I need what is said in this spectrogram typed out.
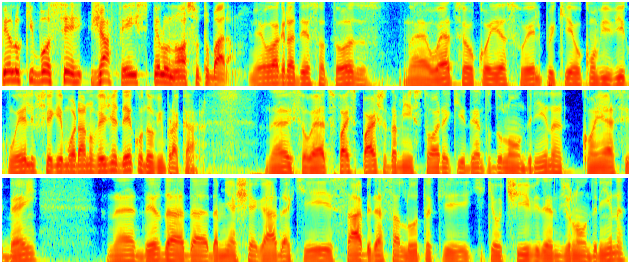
pelo que você já fez pelo nosso Tubarão. Eu agradeço a todos. Né? O Edson eu conheço ele porque eu convivi com ele, cheguei a morar no VGD quando eu vim para cá. Né? E seu Edson faz parte da minha história aqui dentro do Londrina, conhece bem, né? Desde a da, da minha chegada aqui, sabe dessa luta que, que, que eu tive dentro de Londrina.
